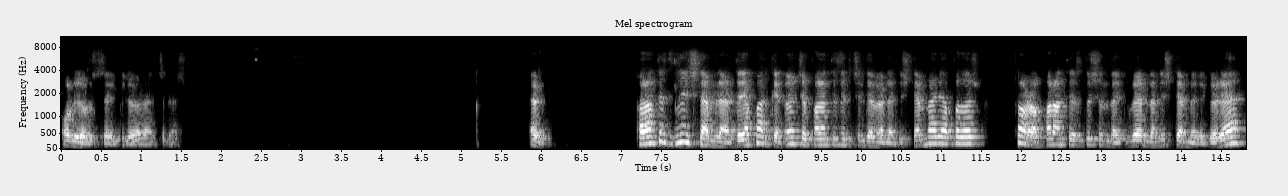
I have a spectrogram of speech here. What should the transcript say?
oluyoruz sevgili öğrenciler. Evet. Parantezli işlemlerde yaparken önce parantezin içinde verilen işlemler yapılır. Sonra parantez dışındaki verilen işlemlere göre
